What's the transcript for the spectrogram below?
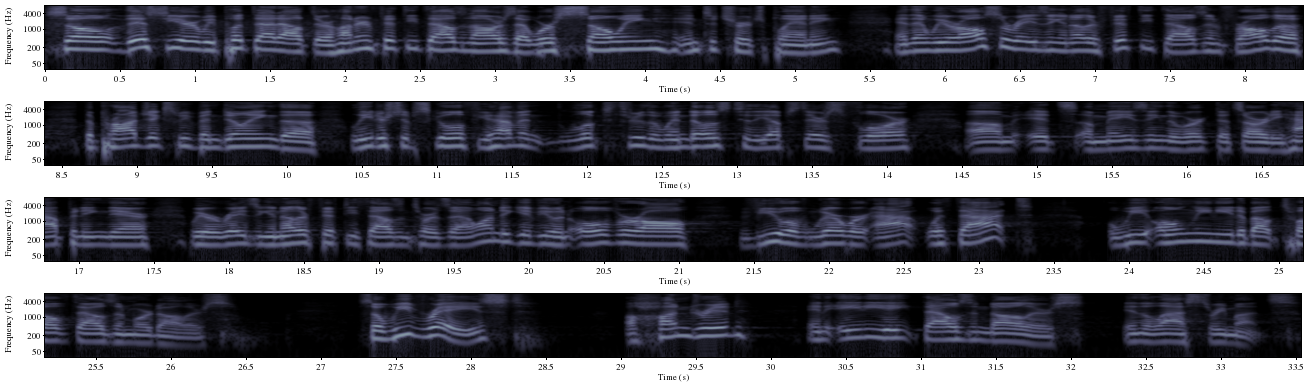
So this year we put that out there, $150,000 that we're sowing into church planting. And then we are also raising another 50,000 for all the, the projects we've been doing, the leadership school. If you haven't looked through the windows to the upstairs floor, um, it's amazing the work that's already happening there. We are raising another 50,000 towards that. I wanted to give you an overall view of where we're at with that, we only need about 12,000 more dollars. So we've raised $188,000 in the last 3 months.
